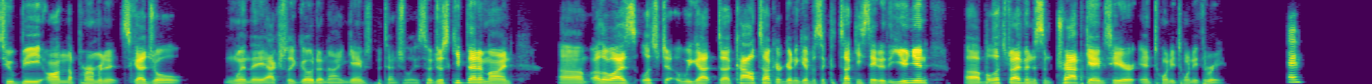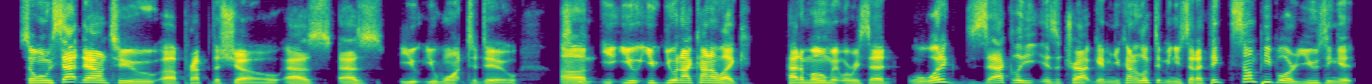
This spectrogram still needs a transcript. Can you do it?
to be on the permanent schedule when they actually go to nine games potentially. So just keep that in mind. Um, otherwise, let's ju- we got uh, Kyle Tucker going to give us a Kentucky State of the Union, uh, but let's dive into some trap games here in 2023. Okay. So when we sat down to uh, prep the show, as as you you want to do, um, you you you you and I kind of like had a moment where we said, "Well, what exactly is a trap game?" And you kind of looked at me and you said, "I think some people are using it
